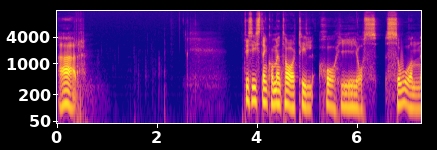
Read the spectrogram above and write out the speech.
är. Till sist en kommentar till Hohios son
